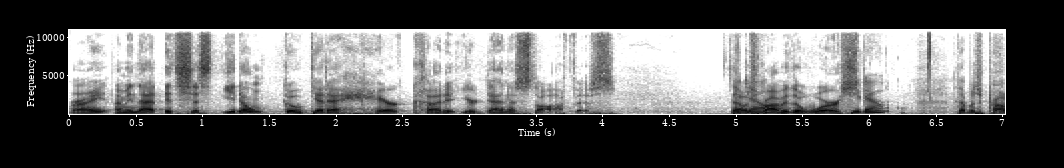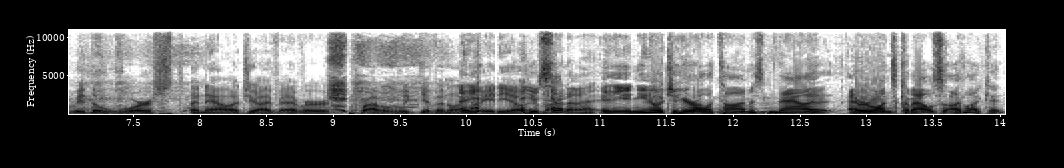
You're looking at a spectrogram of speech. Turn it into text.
Right? I mean, that it's just, you don't go get a haircut at your dentist office. That You was don't? probably the worst. You don't? That was probably the worst analogy I've ever probably given on radio. You said it, and, and you know what you hear all the time is now everyone's come out. I like it.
